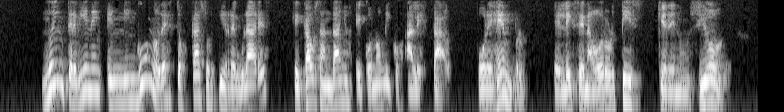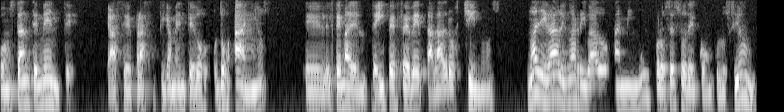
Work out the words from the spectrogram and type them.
No intervienen en ninguno de estos casos irregulares que causan daños económicos al Estado. Por ejemplo, el ex senador Ortiz, que denunció constantemente hace prácticamente dos, años, el, tema de, de IPFB, taladros chinos, no ha llegado y no ha arribado a ningún proceso de conclusión.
